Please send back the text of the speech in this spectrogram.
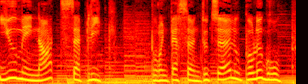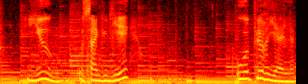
You may not s'applique pour une personne toute seule ou pour le groupe. You au singulier ou au pluriel.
